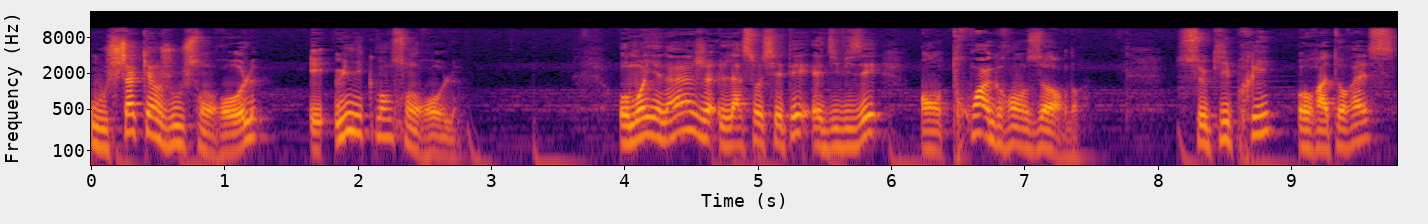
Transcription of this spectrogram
où chacun joue son rôle, et uniquement son rôle. Au Moyen Âge, la société est divisée en trois grands ordres. Ceux qui prient, oratores,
